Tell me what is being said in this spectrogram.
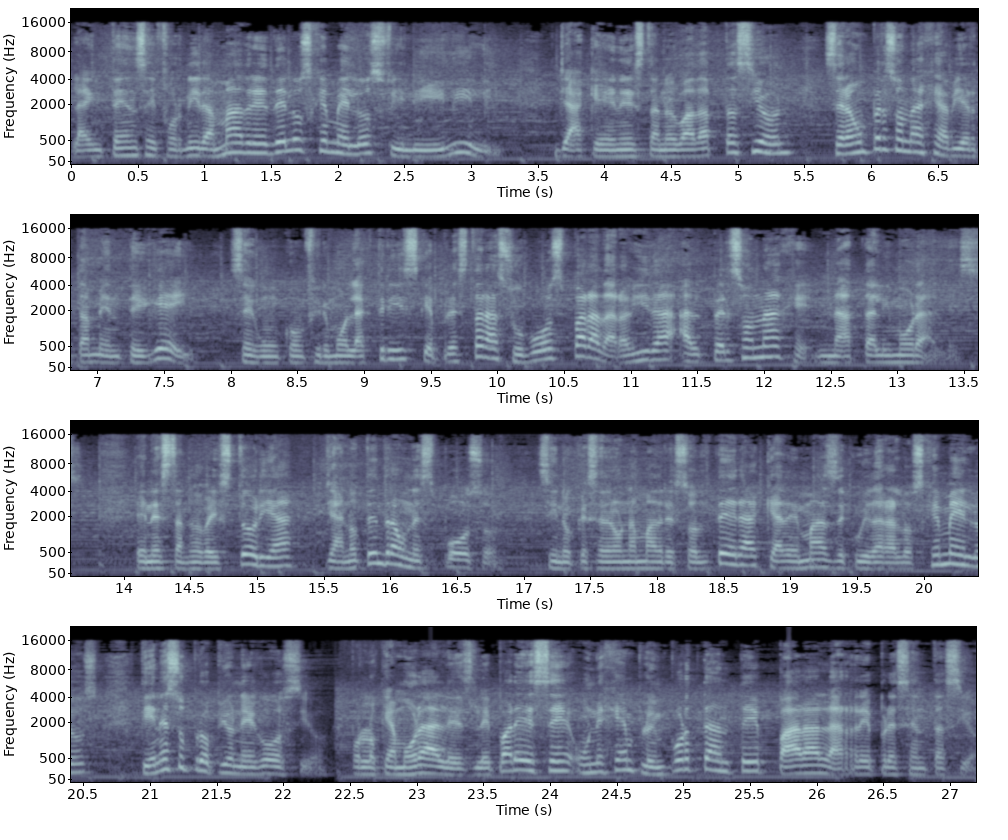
la intensa y fornida madre de los gemelos Philly y Lily, ya que en esta nueva adaptación será un personaje abiertamente gay, según confirmó la actriz que prestará su voz para dar vida al personaje Natalie Morales. En esta nueva historia ya no tendrá un esposo, sino que será una madre soltera que además de cuidar a los gemelos, tiene su propio negocio, por lo que a Morales le parece un ejemplo importante para la representación.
